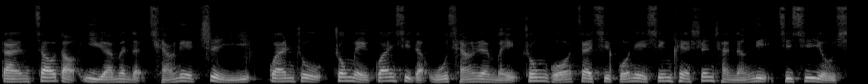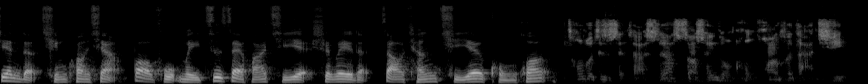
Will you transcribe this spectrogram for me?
但遭到议员们的强烈质疑。关注中美关系的吴强认为，中国在其国内芯片生产能力极其有限的情况下，报复美资在华企业是为了造成企业恐慌。通过这次审查，实际上是造成一种恐慌和打击。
